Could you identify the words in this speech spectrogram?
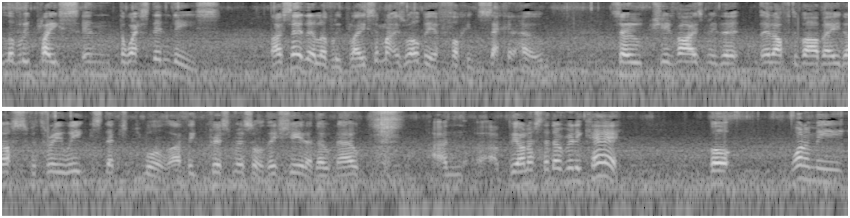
lovely place in the West Indies. I say their lovely place, it might as well be a fucking second home. So she advised me that they're off to Barbados for three weeks next, well, I think Christmas or this year, I don't know. And I'll be honest, I don't really care. But one of me,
